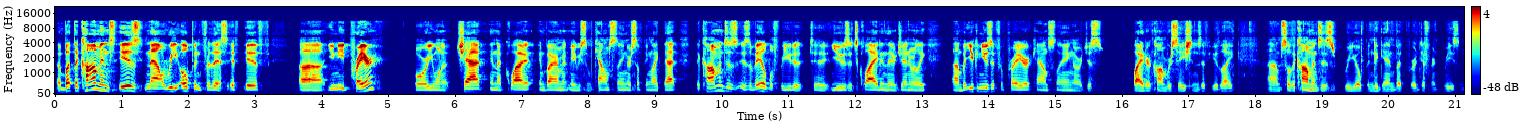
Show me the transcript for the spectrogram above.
Uh, but the commons is now reopened for this. If if uh, you need prayer or you want to chat in a quiet environment, maybe some counseling or something like that, the commons is, is available for you to, to use. It's quiet in there generally, um, but you can use it for prayer, counseling, or just quieter conversations if you like. Um, so the Commons is reopened again, but for a different reason.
